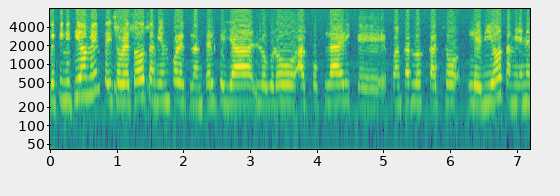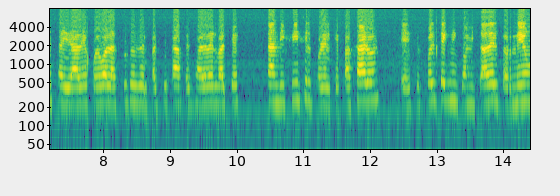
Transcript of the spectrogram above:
Definitivamente, y sobre todo también por el plantel que ya logró acoplar y que Juan Carlos Cacho le dio también esa idea de juego a las cosas del Pachuca a pesar del bache tan difícil por el que pasaron. Eh, se fue el técnico a mitad del torneo,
